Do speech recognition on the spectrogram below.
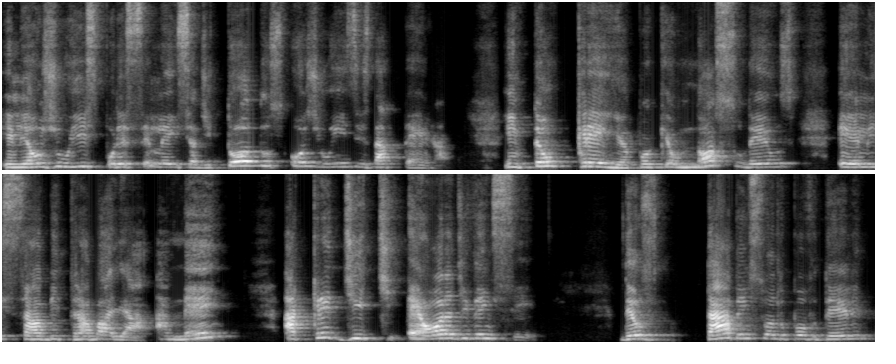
Ele é o juiz por excelência de todos os juízes da terra. Então creia, porque o nosso Deus, ele sabe trabalhar. Amém? Acredite, é hora de vencer. Deus está abençoando o povo dele.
